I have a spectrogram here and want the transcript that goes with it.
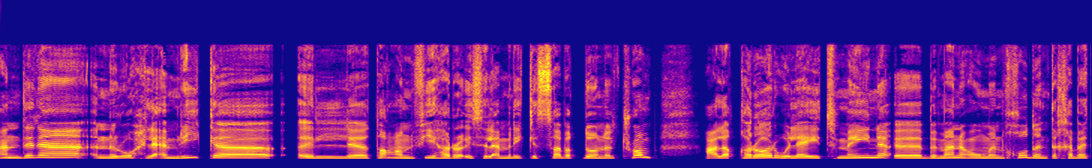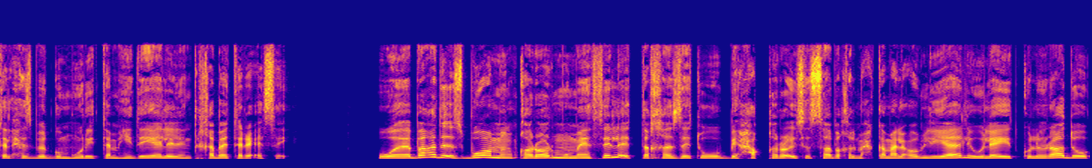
عندنا نروح لأمريكا. اللي طعن فيها الرئيس الأمريكي السابق دونالد ترامب على قرار ولاية مين آه بمنعه من خوض انتخابات الحزب الجمهوري التمهيدية للانتخابات الرئاسية. وبعد أسبوع من قرار مماثل اتخذته بحق الرئيس السابق المحكمة العليا لولاية كولورادو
